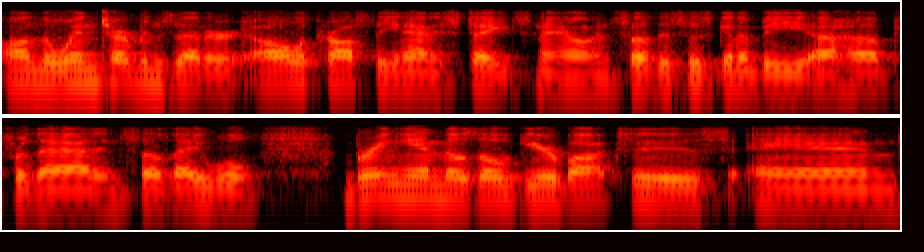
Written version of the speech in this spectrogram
on the wind turbines that are all across the United States now. And so this is going to be a hub for that. And so they will bring in those old gearboxes and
